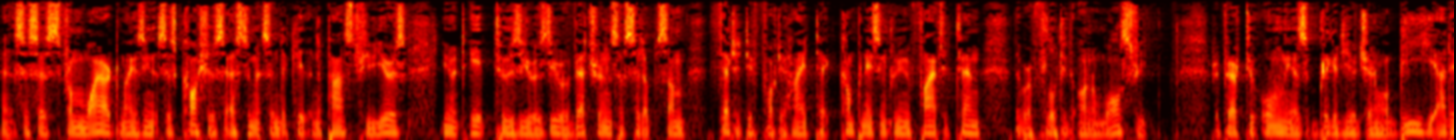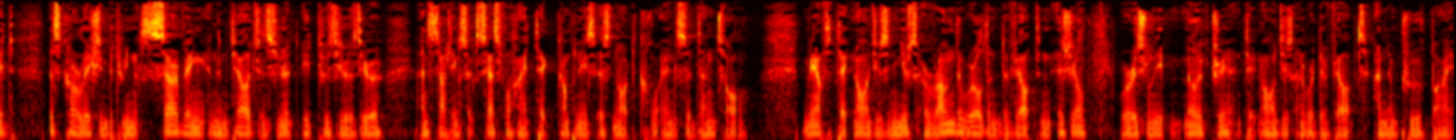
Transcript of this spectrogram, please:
And it says from Wired magazine, it says cautious estimates indicate that in the past few years, Unit 8200 veterans have set up some 30 to 40 high-tech companies, including 5 to 10 that were floated on Wall Street. Referred to only as Brigadier General B, he added, this correlation between serving in Intelligence Unit 8200 and starting successful high-tech companies is not coincidental. Many of the technologies in use around the world and developed in Israel were originally military technologies and were developed and improved by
